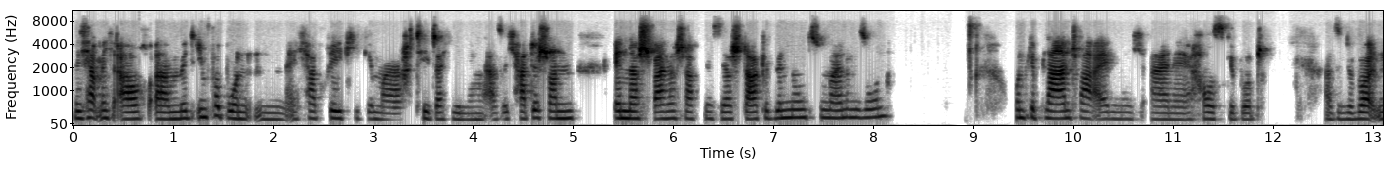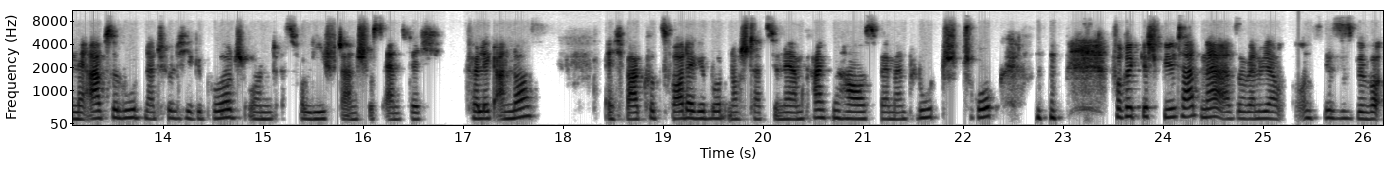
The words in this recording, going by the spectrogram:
Und ich habe mich auch ähm, mit ihm verbunden. Ich habe Reiki gemacht, Theta Healing. Also ich hatte schon in der Schwangerschaft eine sehr starke Bindung zu meinem Sohn. Und geplant war eigentlich eine Hausgeburt. Also wir wollten eine absolut natürliche Geburt und es verlief dann schlussendlich völlig anders. Ich war kurz vor der Geburt noch stationär im Krankenhaus, weil mein Blutdruck verrückt gespielt hat. Ne? Also wenn wir uns dieses, Be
